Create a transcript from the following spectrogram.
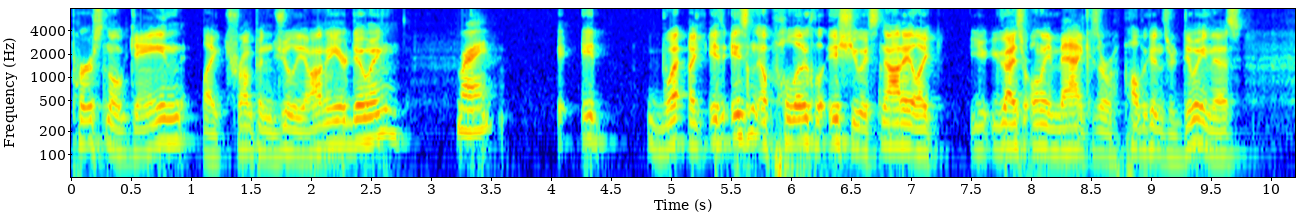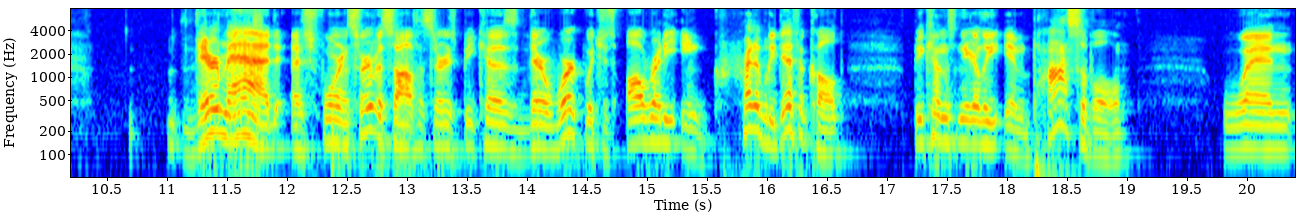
personal gain like Trump and Giuliani are doing Right. it what like it isn't a political issue. It's not a like you, you guys are only mad because the Republicans are doing this. They're mad as foreign service officers because their work, which is already incredibly difficult, becomes nearly impossible when,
